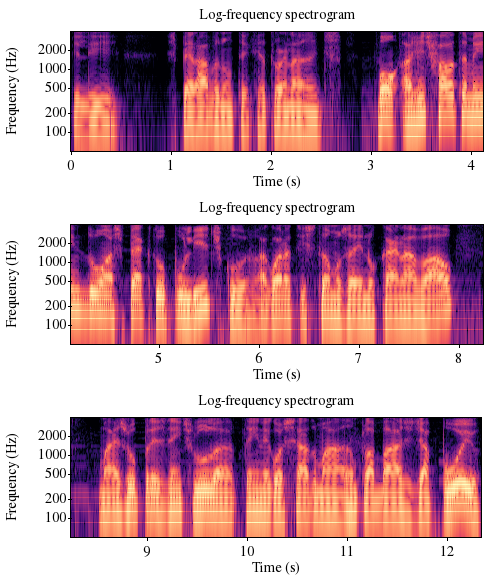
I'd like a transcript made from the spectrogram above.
Ele esperava não ter que retornar antes. Bom, a gente fala também do aspecto político. Agora estamos aí no Carnaval, mas o presidente Lula tem negociado uma ampla base de apoio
